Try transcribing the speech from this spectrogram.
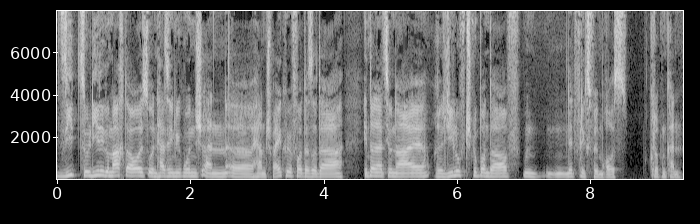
sieht solide gemacht aus und herzlichen Glückwunsch an äh, Herrn Schweighöfer, dass er da international Regieluft schnuppern darf und einen Netflix-Film rauskloppen kann.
